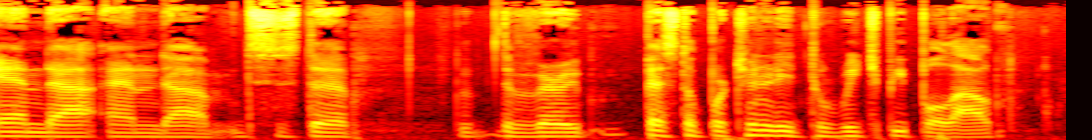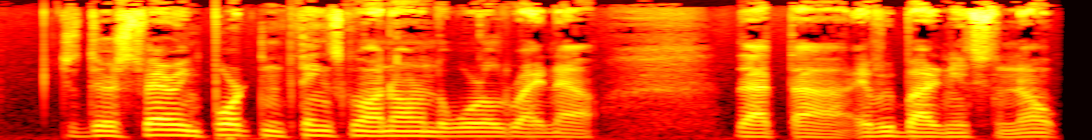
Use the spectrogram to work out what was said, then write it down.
And uh, and um, this is the the very best opportunity to reach people out. There's very important things going on in the world right now that uh, everybody needs to know,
